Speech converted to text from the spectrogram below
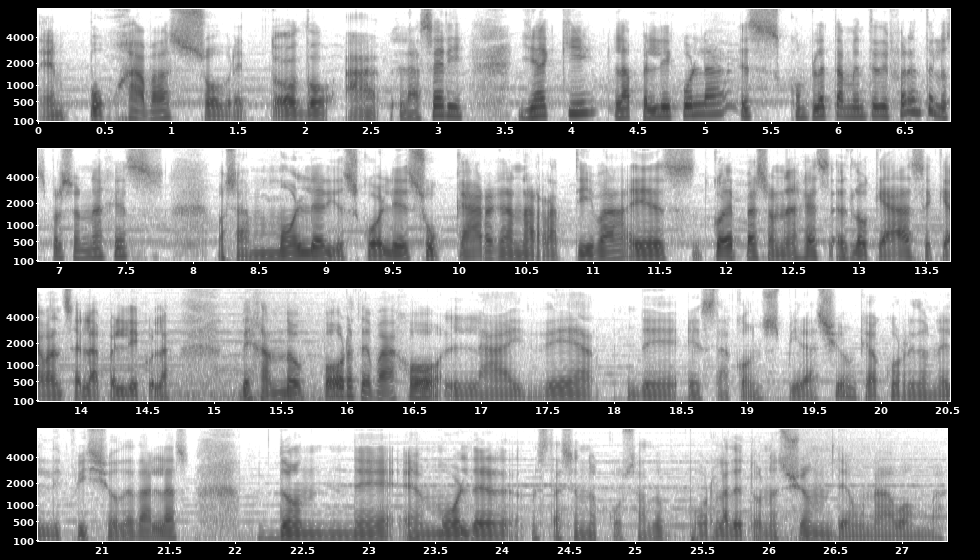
empujaba sobre todo a la serie. Y aquí la película es completamente diferente. Los personajes, o sea, Mulder y Scully, su carga narrativa es de personajes es lo que hace que avance la película, dejando por debajo la idea de esta conspiración que ha ocurrido en el edificio de Dallas, donde eh, Mulder está siendo acusado por la detonación de una bomba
